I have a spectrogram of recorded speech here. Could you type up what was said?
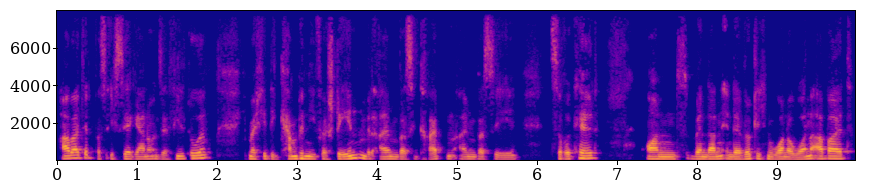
arbeitet, was ich sehr gerne und sehr viel tue. Ich möchte die Company verstehen mit allem, was sie treibt und allem, was sie zurückhält. Und wenn dann in der wirklichen One-on-One-Arbeit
